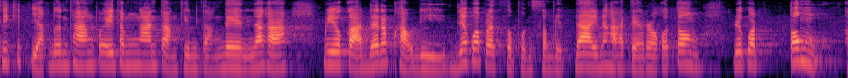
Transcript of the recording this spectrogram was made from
ที่คิดอยากเดินทางไปทำงานต่างถิ่นต่างแดนนะคะ มีโอกาสได้รับข่าวดี เรียกว่าประสบผลสำเร็จได้นะคะ แต่เราก็ต้องเรียกว่า ต้องอ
